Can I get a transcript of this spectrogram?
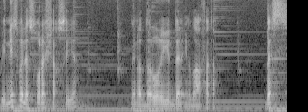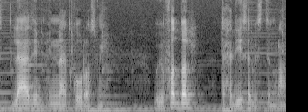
بالنسبة للصورة الشخصية من الضروري جدا إضافتها بس لازم إنها تكون رسمية ويفضل تحديثها باستمرار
